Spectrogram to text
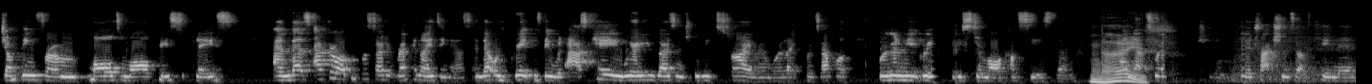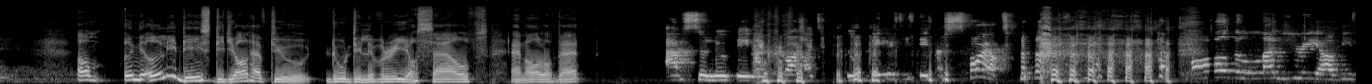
jumping from mall to mall, place to place. And that's after all, people started recognizing us. And that was great because they would ask, hey, where are you guys in two weeks' time? And we're like, for example, we're going to be a Great Eastern Mall. Come see us then. Nice. And that's where the attractions of came in. Um, in the early days, did y'all have to do delivery yourselves and all of that? Absolutely. My gosh, I tell you, bakers these days are spoiled. all the luxury of these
